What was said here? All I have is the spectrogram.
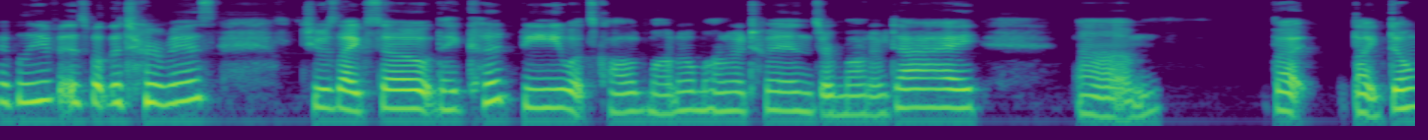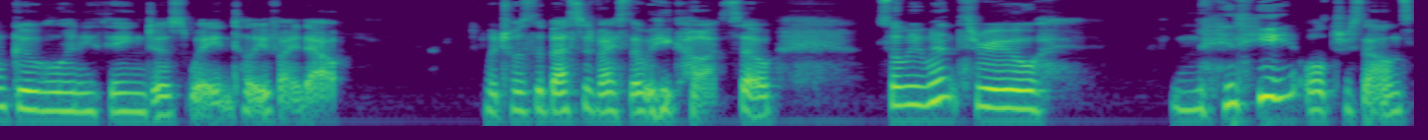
I believe is what the term is. She was like, so they could be what's called mono mono twins or mono di. Um, but like, don't Google anything, just wait until you find out, which was the best advice that we got. So, so we went through many ultrasounds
